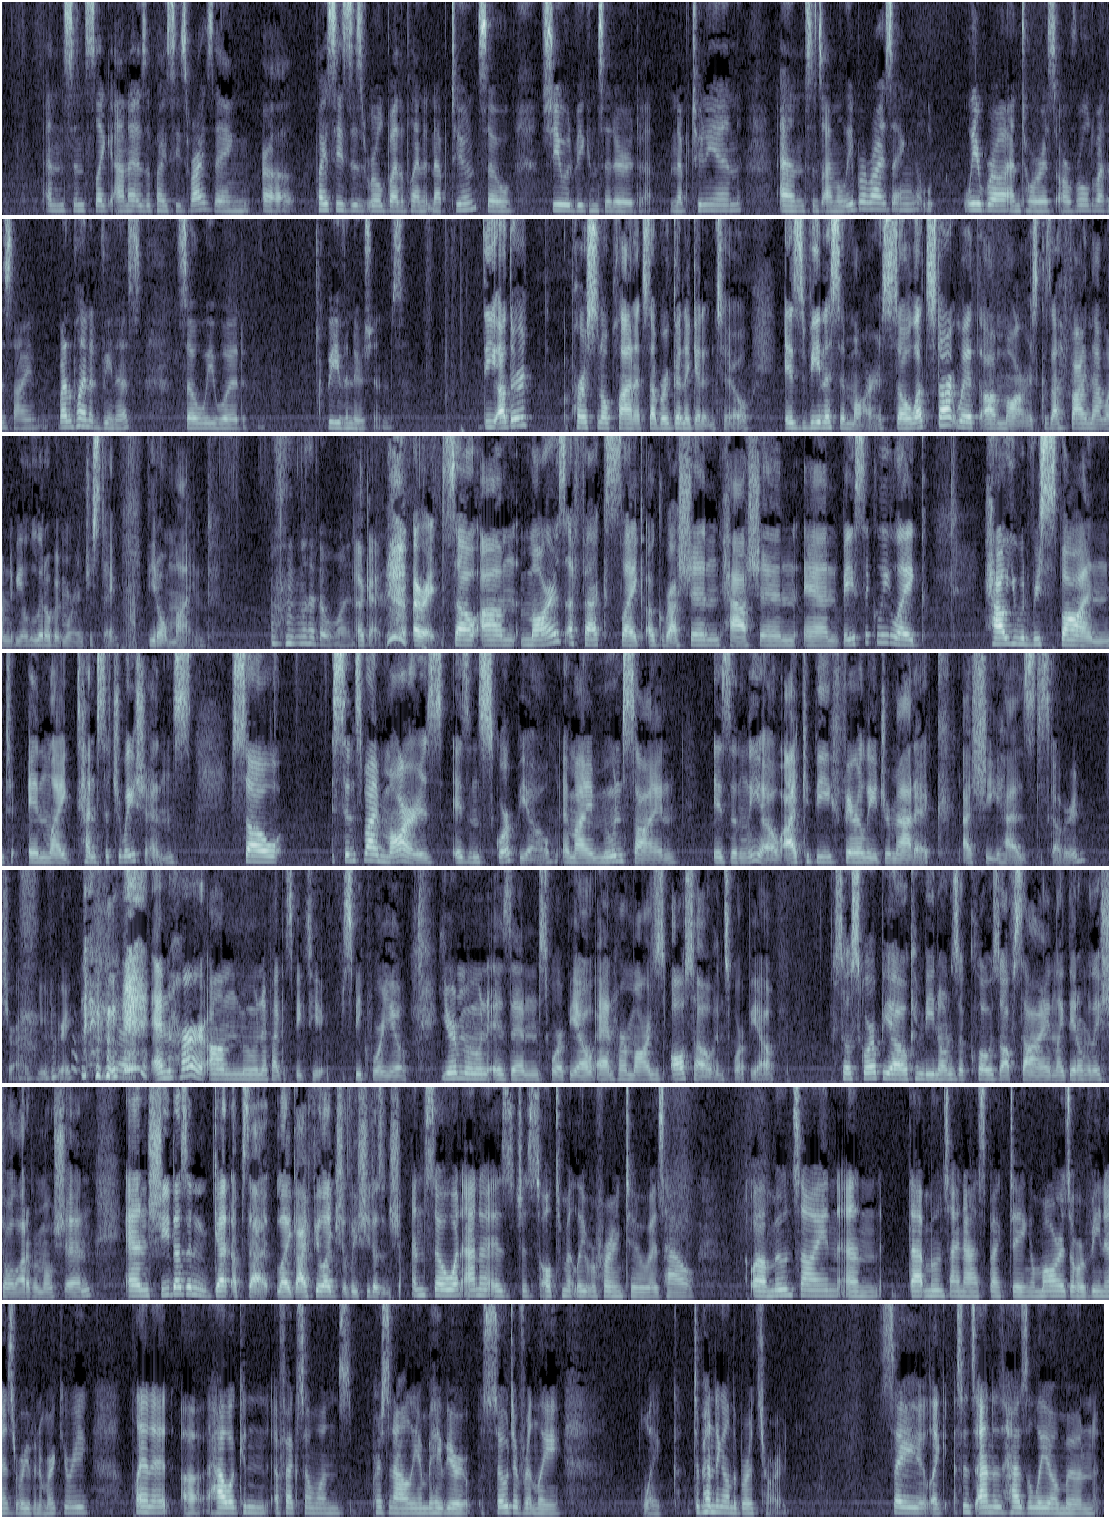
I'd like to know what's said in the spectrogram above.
And since like Anna is a Pisces rising, uh, Pisces is ruled by the planet Neptune, so she would be considered Neptunian. And since I'm a Libra rising, Libra and Taurus are ruled by the sign by the planet Venus, so we would be Venusians. The other personal planets that we're going to get into is Venus and Mars. So let's start with um, Mars because I find that one to be a little bit more interesting, if you don't mind. I don't mind. Okay. All right. So, um, Mars affects like aggression, passion, and basically like how you would respond in like tense situations. So, since my Mars is in Scorpio and my moon sign is in Leo, I could be fairly dramatic, as she has discovered. Sure, I, you would agree. Yeah. and her um moon, if I could speak to you, speak for you, your moon is in Scorpio, and her Mars is also in Scorpio. So Scorpio can be known as a closed off sign, like they don't really show a lot of emotion, and she doesn't get upset. Like I feel like at least she doesn't show. And so, what Anna is just ultimately referring to is how a moon sign and that moon sign aspecting a Mars or Venus or even a Mercury planet, uh, how it can affect someone's personality and behavior so differently, like depending on the birth chart. Say, like, since Anna has a Leo moon,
